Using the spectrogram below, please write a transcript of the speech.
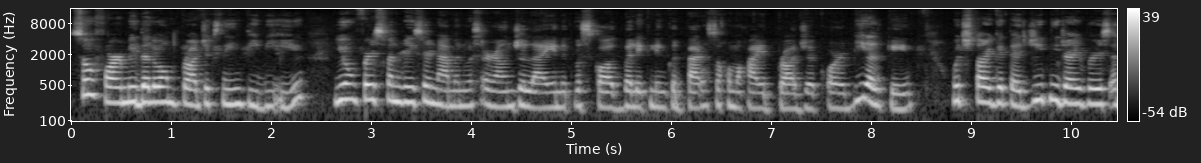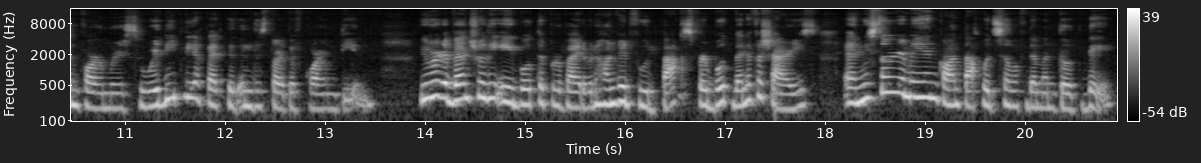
So far, may dalawang projects na yung TBE. Yung first fundraiser namin was around July and it was called Balik Lingkod Para sa Kumakayod Project or BLK, which targeted jeepney drivers and farmers who were deeply affected in the start of quarantine. We were eventually able to provide 100 food packs for both beneficiaries, and we still remain in contact with some of them until today.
